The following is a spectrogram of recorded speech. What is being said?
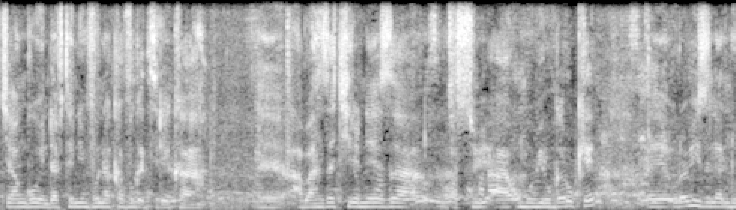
cyangwa wenda afite n'imvune akavuga ati reka abanza akire neza ah, umubiri ugaruke. Eh, urabizi na umwe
